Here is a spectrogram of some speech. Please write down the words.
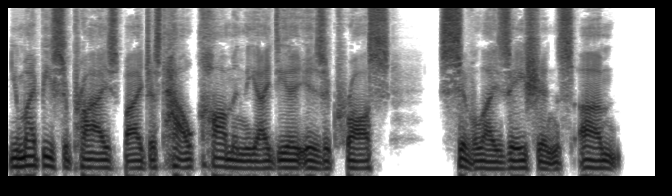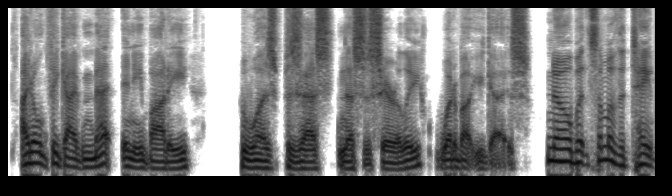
you might be surprised by just how common the idea is across civilizations. Um, I don't think I've met anybody who was possessed necessarily. What about you guys? No, but some of the tape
